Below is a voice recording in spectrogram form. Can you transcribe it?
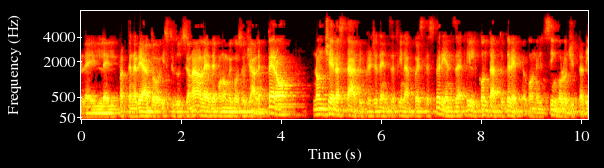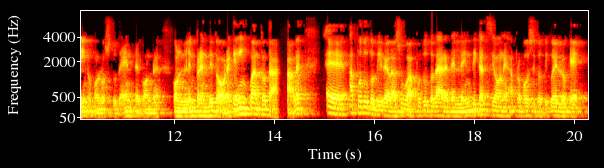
le, le, il partenariato istituzionale ed economico-sociale, però non c'era stato in precedenza fino a questa esperienza il contatto diretto con il singolo cittadino, con lo studente, con, con l'imprenditore che in quanto tale eh, ha potuto dire la sua, ha potuto dare delle indicazioni a proposito di quello che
